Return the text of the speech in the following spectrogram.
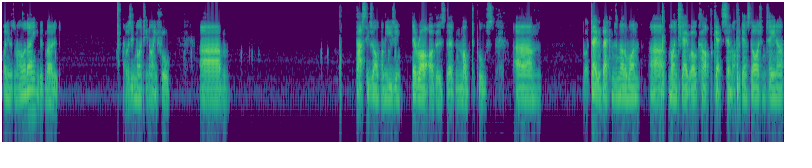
When he was on holiday, he was murdered. That was in 1994. Um, that's the example I'm using. There are others. There's multiples. Um, David Beckham's another one. Uh, 98 World Cup gets sent off against Argentina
